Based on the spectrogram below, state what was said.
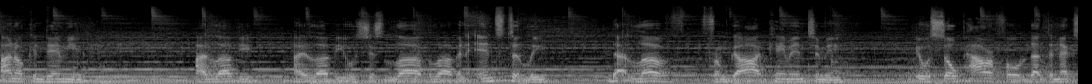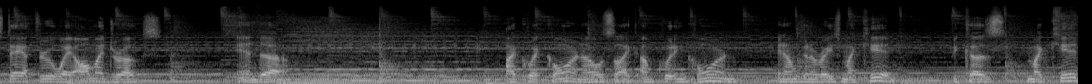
I don't condemn you. I love you. I love you. It was just love, love. And instantly, that love from God came into me. It was so powerful that the next day I threw away all my drugs and uh, I quit Korn. I was like, I'm quitting Korn and I'm going to raise my kid because my kid,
